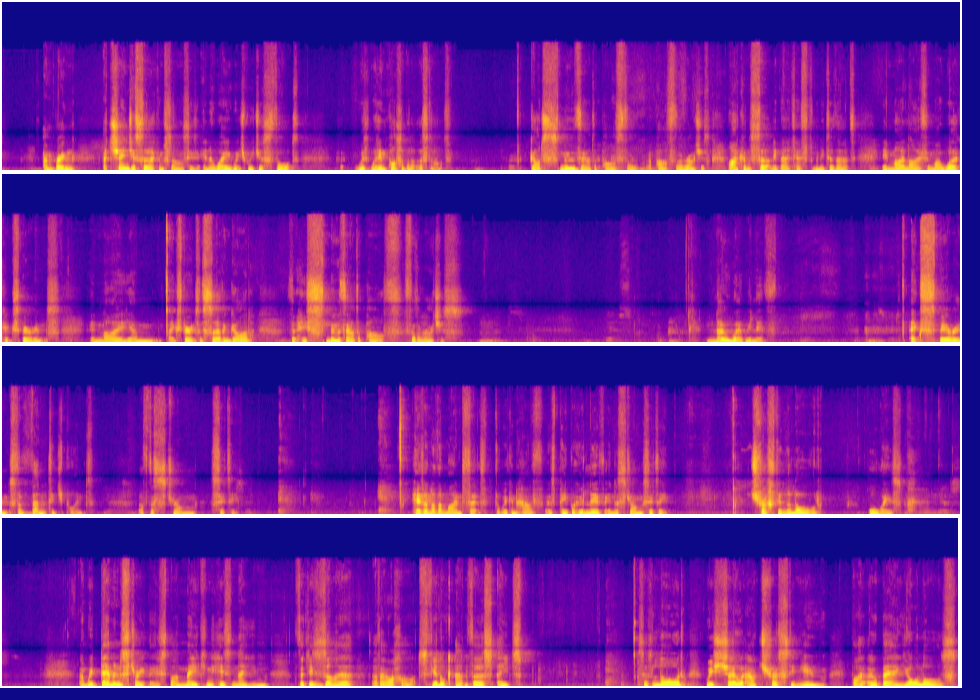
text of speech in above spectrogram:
and bring a change of circumstances in a way which we just thought was, was impossible at the start. God smooths out a path for a path for the righteous. I can certainly bear testimony to that in my life, in my work experience, in my um, experience of serving God, that He smooths out a path for the righteous. Know where we live. Experience the vantage point of the strong city. Here's another mindset that we can have as people who live in the strong city trust in the Lord always. And we demonstrate this by making his name the desire of our hearts. If you look at verse 8, it says, Lord, we show our trust in you by obeying your laws.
